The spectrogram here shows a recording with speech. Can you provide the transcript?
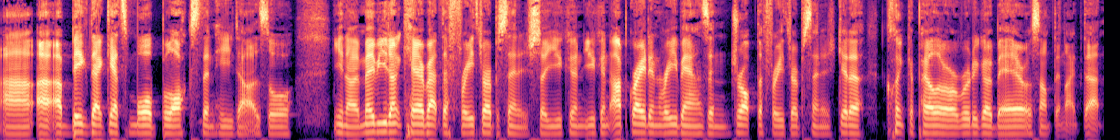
uh, a, big that gets more blocks than he does, or you know maybe you don't care about the free throw percentage, so you can you can upgrade in rebounds and drop the free throw percentage, get a Clint Capela or a Rudy Gobert or something like that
